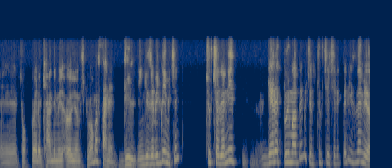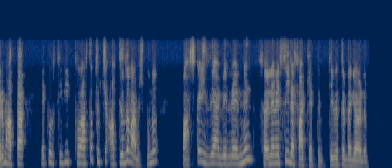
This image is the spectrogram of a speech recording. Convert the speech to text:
e, çok böyle kendimi övüyormuş gibi ama hani dil İngilizce bildiğim için Türkçelerini gerek duymadığım için Türkçe içerikleri izlemiyorum. Hatta Apple TV Plus'ta Türkçe altyazı varmış. Bunu başka izleyen birilerinin söylemesiyle fark ettim. Twitter'da gördüm.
